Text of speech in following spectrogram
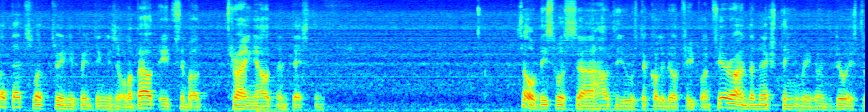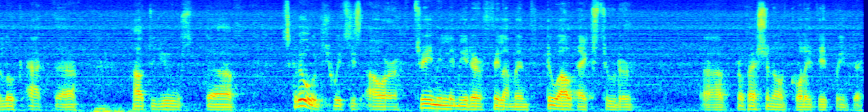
But that's what 3D printing is all about. It's about trying out and testing. So this was uh, how to use the Colido 3.0 and the next thing we're going to do is to look at uh, how to use the Scrooge, which is our 3 millimeter filament dual extruder uh, professional quality printer.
